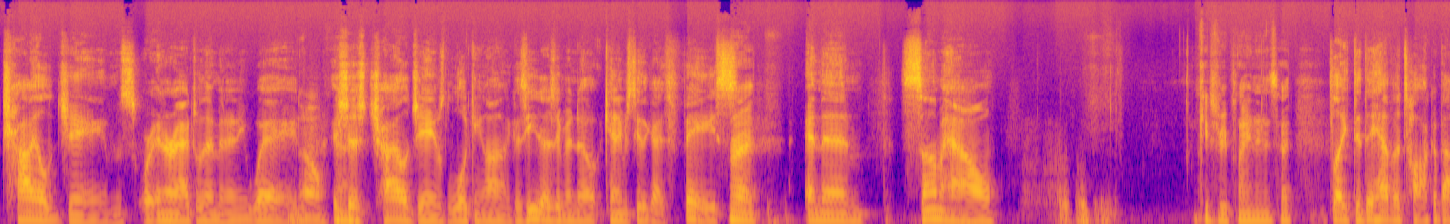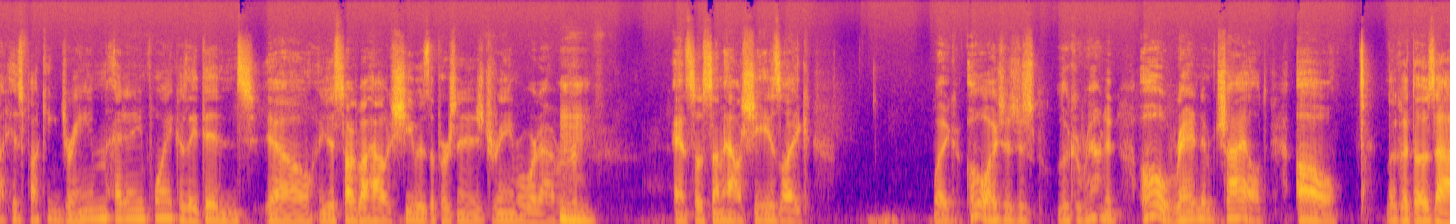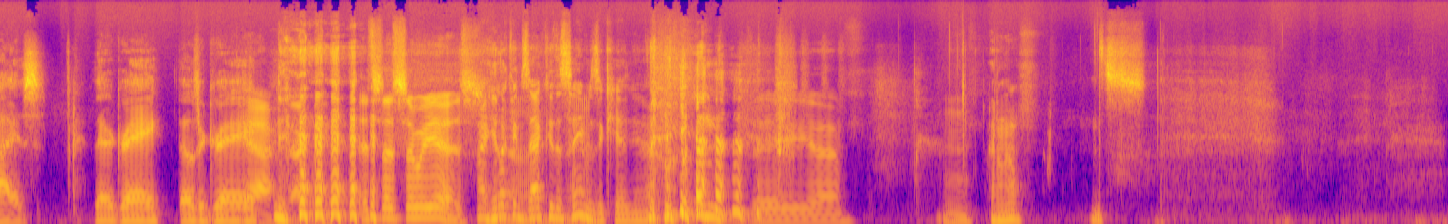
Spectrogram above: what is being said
child James or interact with him in any way. No. It's just child James looking on because he doesn't even know, can't even see the guy's face. right. And then somehow, Keeps replaying in his head. like, did they have a talk about his fucking dream at any point? Because they didn't. You know, he just talked about how she was the person in his dream or whatever. Mm-hmm. And so somehow she's like, like, oh, I just just look around and oh, random child. Oh, look at those eyes. They're gray. Those are gray. Yeah, exactly. it's that's who he is. Right, he looked exactly the same as a kid, you know. They, uh, I don't know. It's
